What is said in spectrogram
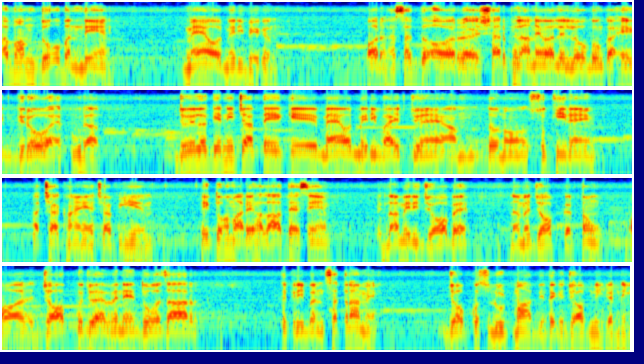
अब हम दो बंदे हैं, मैं और मेरी बेगम। और हसद और शर फैलाने वाले लोगों का एक गिरोह है पूरा। जो ये लोग ये नहीं चाहते कि मैं और मेरी वाइफ जो हैं, हम दोनों सुखी रहें अच्छा खाएँ अच्छा पिएँ। एक तो हमारे हालात ऐसे हैं ना मेरी जॉब है, ना मैं जॉब करता हूँ। और जॉब को जो है मैंने 2000 तकरीबन 17 में जॉब को सलूट मार दिया था कि जॉब नहीं करनी।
